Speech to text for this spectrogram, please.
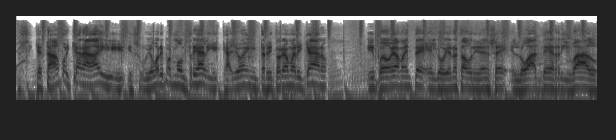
que estaba por Canadá y, y subió por ahí por Montreal y cayó en territorio americano. Y pues obviamente el gobierno estadounidense lo ha derribado.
